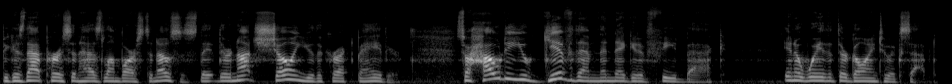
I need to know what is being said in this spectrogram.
because that person has lumbar stenosis. They, they're not showing you the correct behavior. So, how do you give them the negative feedback in a way that they're going to accept?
